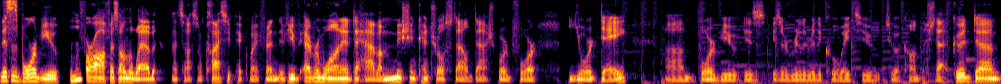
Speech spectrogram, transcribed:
This is board view mm-hmm. for Office on the web. That's awesome. Classy pick, my friend. If you've ever wanted to have a mission control style dashboard for your day, um, board view is is a really really cool way to to accomplish that. Good um,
